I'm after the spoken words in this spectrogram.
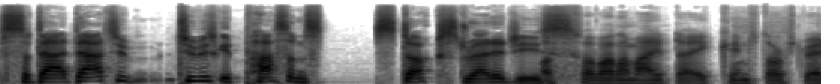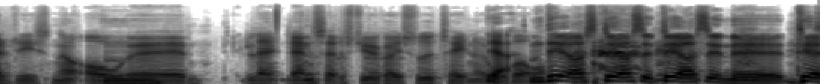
så der, der er ty- typisk et par sådan st- stock strategies. Og så var der mig, der ikke kendte stock strategiesne og Mm. øh, la- landsatte styrker i Syditalien og Ja, Europa. men det er også, det er også, det er også en... Øh, det, er,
